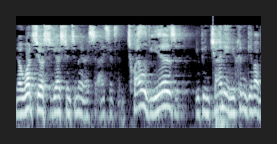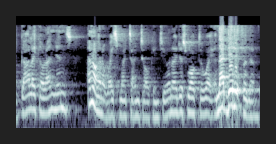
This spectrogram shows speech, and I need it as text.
you know, what's your suggestion to me? I, I said to them, 12 years you've been chanting and you couldn't give up garlic or onions. I'm not going to waste my time talking to you. And I just walked away, and that did it for them.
